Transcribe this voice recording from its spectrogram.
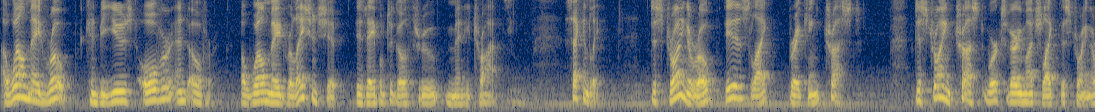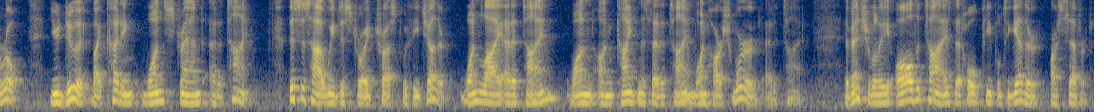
A well made rope can be used over and over. A well made relationship is able to go through many trials. Secondly, destroying a rope is like breaking trust. Destroying trust works very much like destroying a rope. You do it by cutting one strand at a time. This is how we destroy trust with each other. One lie at a time, one unkindness at a time, one harsh word at a time. Eventually, all the ties that hold people together are severed.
